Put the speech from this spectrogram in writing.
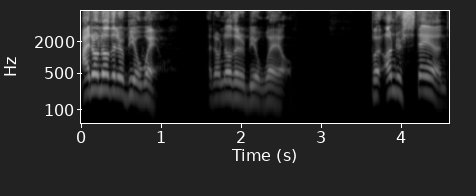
I don't know that it would be a whale. I don't know that it would be a whale. But understand,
